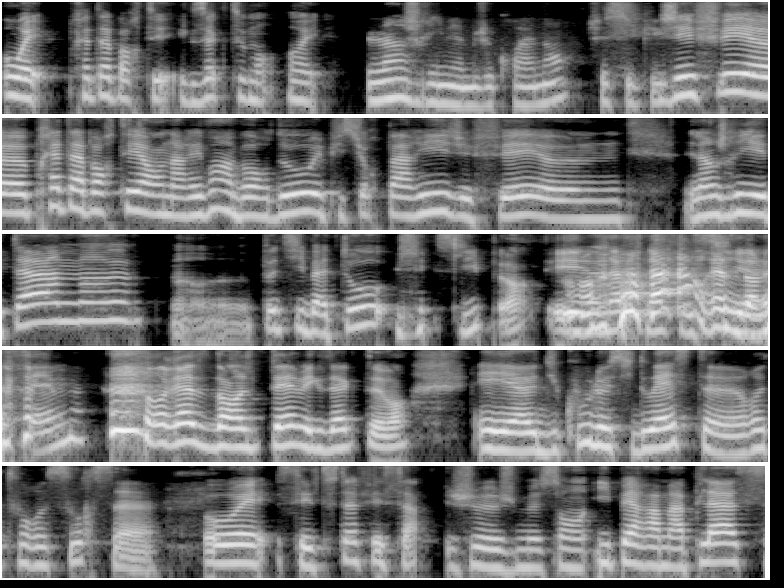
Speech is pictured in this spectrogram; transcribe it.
Ouais, prête à porter, exactement. Ouais lingerie même, je crois, non? Je sais plus. J'ai fait euh, prêt à porter en arrivant à Bordeaux et puis sur Paris, j'ai fait euh, lingerie étam, euh, petit bateau, slip hein, et oh. on reste dans le thème. on reste dans le thème exactement. Et du coup, le Sud-Ouest, retour aux sources. Ouais, c'est tout à fait ça. Je, je me sens hyper à ma place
